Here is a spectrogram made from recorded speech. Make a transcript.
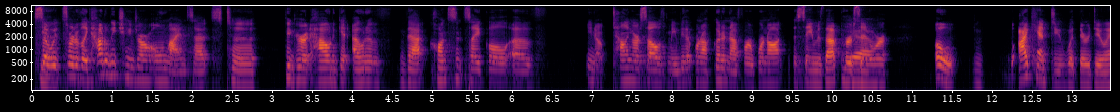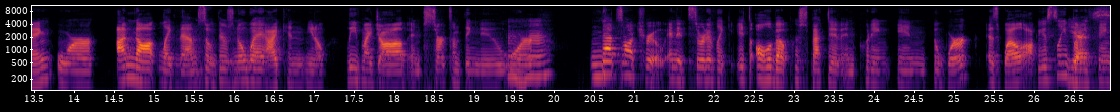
So Yeah. it's sort of like how do we change our own mindsets to figure out how to get out of that constant cycle of you know telling ourselves maybe that we're not good enough or we're not the same as that person Yeah. or oh I can't do what they're doing or I'm not like them so there's no way I can you know leave my job and start something new or Mhm. That's not true and it's sort of like it's all about perspective and putting in the work as well obviously but i think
